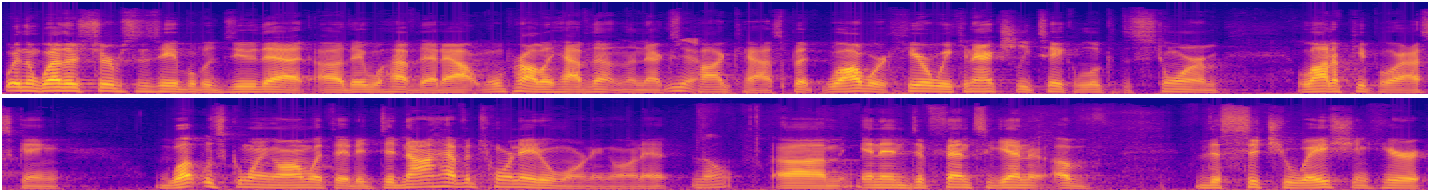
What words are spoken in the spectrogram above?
when the Weather Service is able to do that, uh, they will have that out. And we'll probably have that in the next Yeah. podcast. But while we're here, we can actually take a look at the storm. A lot of people are asking, what was going on with it? It did not have a tornado warning on it. No. Um, and in defense again of the situation here,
